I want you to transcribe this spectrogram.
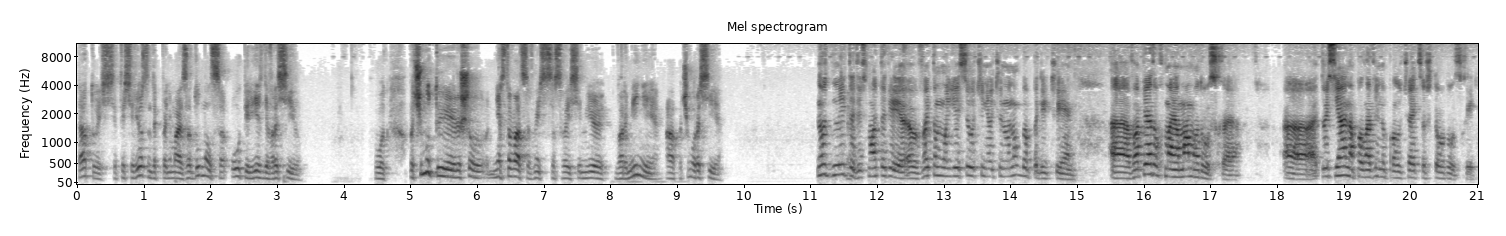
да, то есть ты серьезно, так понимаю, задумался о переезде в Россию. Вот. Почему ты решил не оставаться вместе со своей семьей в Армении, а почему Россия? Ну, Дмитрий, смотри, в этом есть очень-очень много причин. А, во-первых, моя мама русская. А, то есть я наполовину, получается, что русский.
